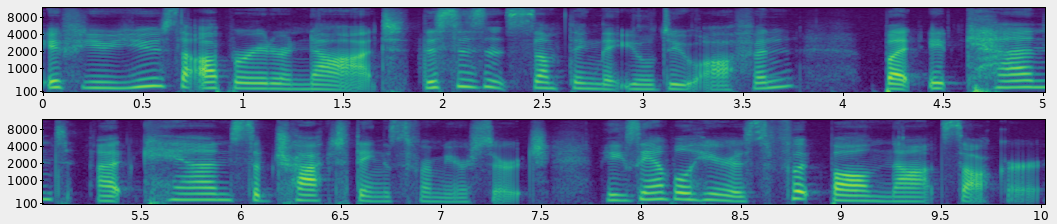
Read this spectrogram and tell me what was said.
if you use the operator not, this isn't something that you'll do often, but it can, uh, can subtract things from your search. The example here is football, not soccer.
